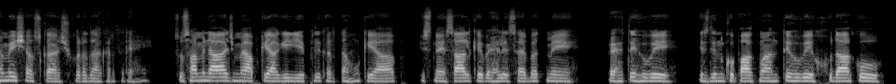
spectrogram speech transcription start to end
ہمیشہ اس کا شکر ادا کرتے رہیں۔ سسامن آج میں آپ کے آگے یہ اپیل کرتا ہوں کہ آپ اس نئے سال کے پہلے صحبت میں رہتے ہوئے، اس دن کو پاک مانتے ہوئے خدا کو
